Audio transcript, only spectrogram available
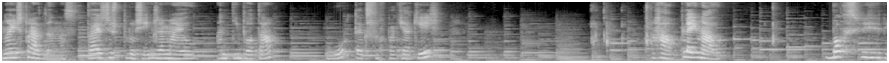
No i sprawdza nas. To jest już plusik, że mają antibota. U, tekst pak jakiś. Aha, play now. Box PvP.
